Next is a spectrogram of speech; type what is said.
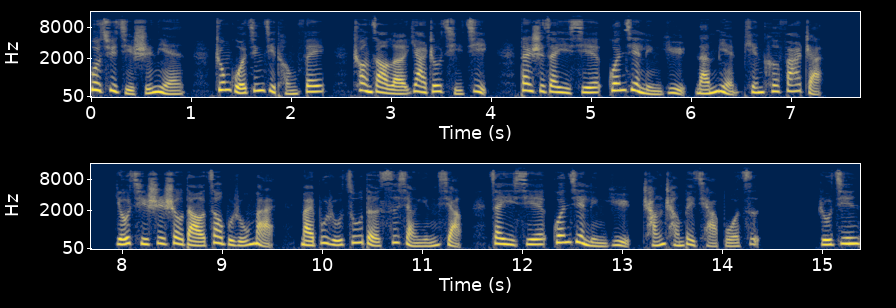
过去几十年，中国经济腾飞，创造了亚洲奇迹，但是在一些关键领域难免偏科发展，尤其是受到“造不如买，买不如租”的思想影响，在一些关键领域常常被卡脖子。如今，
